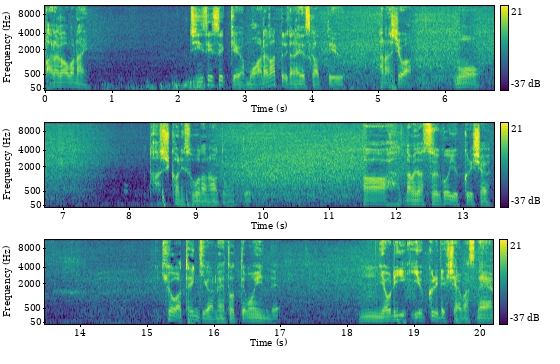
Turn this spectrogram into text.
抗わない。人生設計はもう抗ってるじゃないですかっていう話はもう確かにそうだなと思って。ああダメだすごいゆっくりしちゃう。今日は天気がねとってもいいんで。うんよりゆっくりできちゃいますね。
